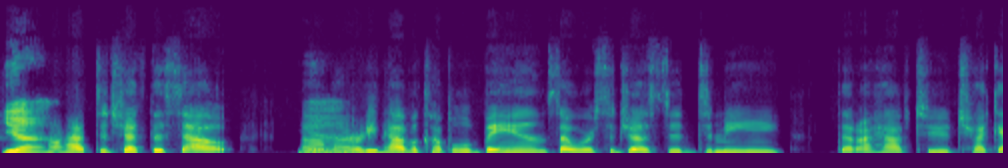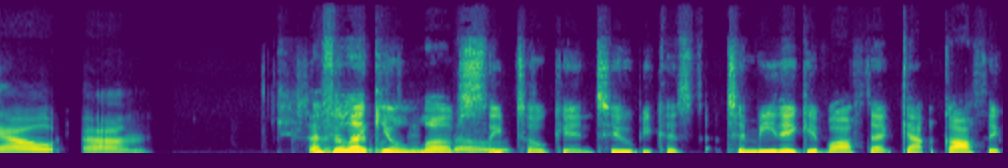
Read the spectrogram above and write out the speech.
Yeah. I'll have to check this out." Um, I already have a couple of bands that were suggested to me that I have to check out. Um, I feel like you'll love Sleep. Token too because to me they give off that go- gothic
